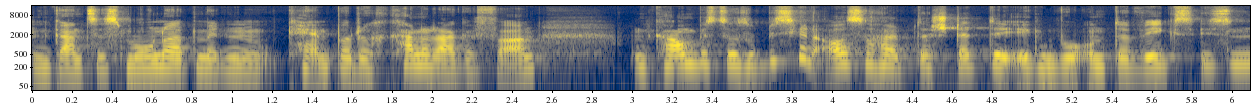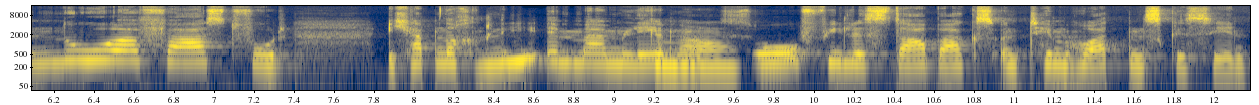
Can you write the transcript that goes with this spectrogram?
ein ganzes Monat mit einem Camper durch Kanada gefahren. Und kaum bist du so ein bisschen außerhalb der Städte irgendwo unterwegs, ist nur Fast Food. Ich habe noch nie in meinem Leben Genau. so viele Starbucks und Tim Hortons gesehen.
